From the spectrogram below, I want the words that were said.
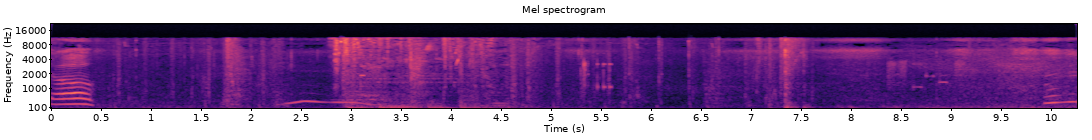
no. Kapam Pam.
